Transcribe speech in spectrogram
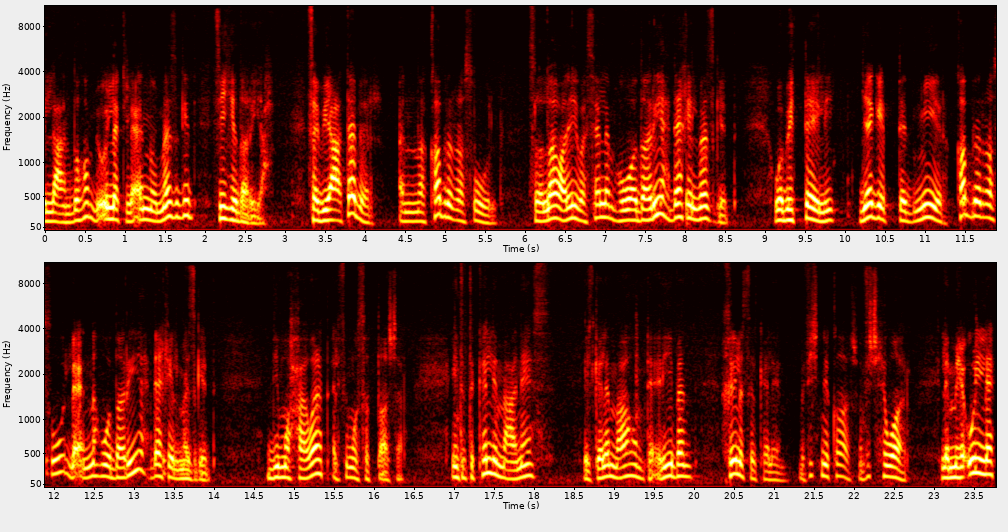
اللي عندهم؟ بيقول لك لأنه المسجد فيه ضريح. فبيعتبر أن قبر الرسول صلى الله عليه وسلم هو ضريح داخل المسجد وبالتالي يجب تدمير قبر الرسول لأنه ضريح داخل المسجد. دي محاولة 2016 أنت بتتكلم مع ناس الكلام معاهم تقريبا خلص الكلام. مفيش نقاش مفيش حوار. لما يقول لك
